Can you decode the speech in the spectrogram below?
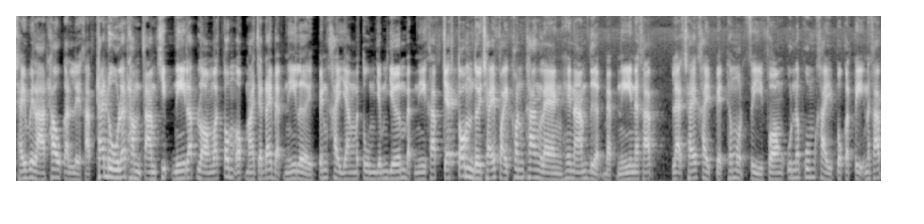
ใช้เวลาเท่ากันเลยครับ ถ้าดูและทำตามคลิปนี้รับรองว่าต้มออกมาจะได้แบบนี้เลย เป็นไข่ยางมะตูมเยิ้มๆแบบนี้ครับแจ็คต้มโดยใช้ไฟค่อนข้างแรงให้น้ำเดือดแบบนี้นะครับและใช้ไข่เป็ดทั้งหมด 4 ฟองอุณหภูมิไข่ปกตินะครับ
